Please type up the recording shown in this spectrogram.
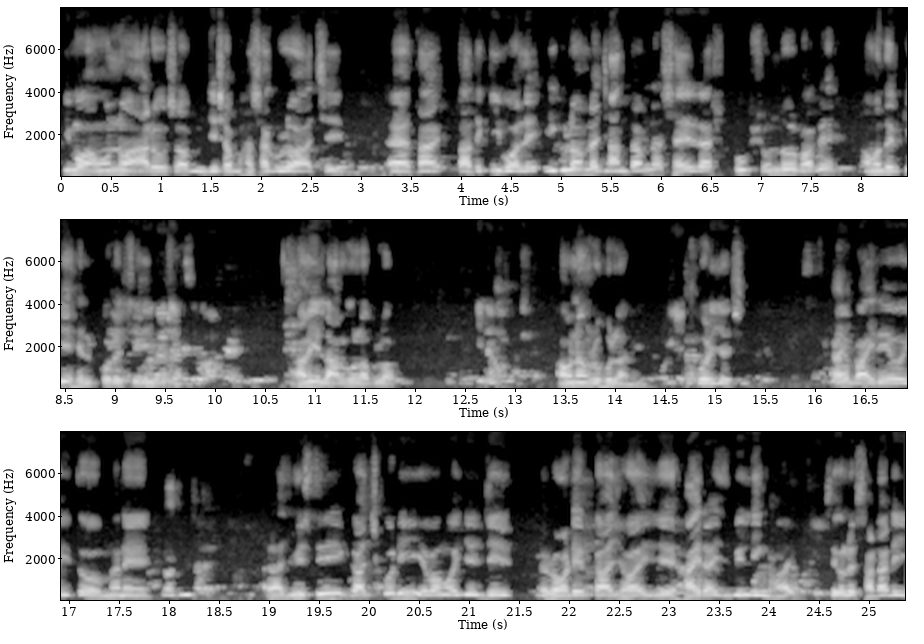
কিংবা অন্য আরও সব যেসব ভাষাগুলো আছে তা তাতে কি বলে এগুলো আমরা জানতাম না। স্যারেরা খুব সুন্দরভাবে আমাদেরকে হেল্প করেছে এই বিষয়ে। আমি লালগোলা ব্লক। আমার নাম রুহুল আমিন। পরিযায়ী শ্রমিক। আমি বাইরে ওই তো মানে রাজমিস্ত্রি কাজ করি এবং ওই যে যে রডের কাজ হয়, যে হাই রাইজ বিল্ডিং হয়, সেগুলো শাটারিং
